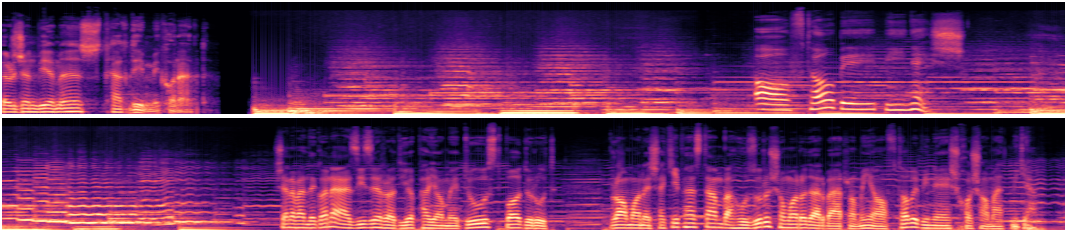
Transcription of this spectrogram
پرژن BMS تقدیم می کند. آفتاب بینش. شنوندگان عزیز رادیو پیام دوست با درود. رامان شکیب هستم و حضور شما را در برنامه آفتاب بینش خوش آمد میگم.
